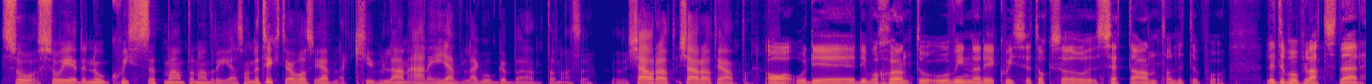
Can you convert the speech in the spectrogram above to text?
så, så är det nog quizet med Anton Andreasson. Det tyckte jag var så jävla kul. Han, han är en jävla god gubbe, Anton alltså. Shoutout, shoutout till Anton. Ja, och det, det var skönt att, att vinna det quizet också och sätta Anton lite på, lite på plats där.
